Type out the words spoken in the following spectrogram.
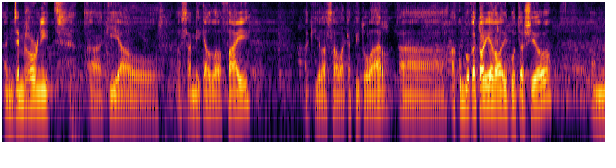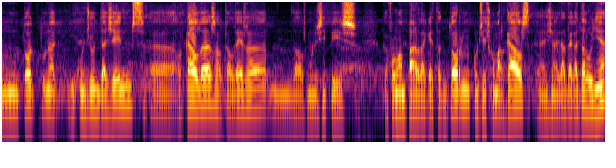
Ens hem reunit aquí al, a Sant Miquel del Fai, aquí a la sala capitular, a, a convocatòria de la Diputació, amb tot una, un conjunt d'agents, eh, alcaldes, alcaldessa dels municipis que formen part d'aquest entorn, Consells Comarcals, eh, Generalitat de Catalunya,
